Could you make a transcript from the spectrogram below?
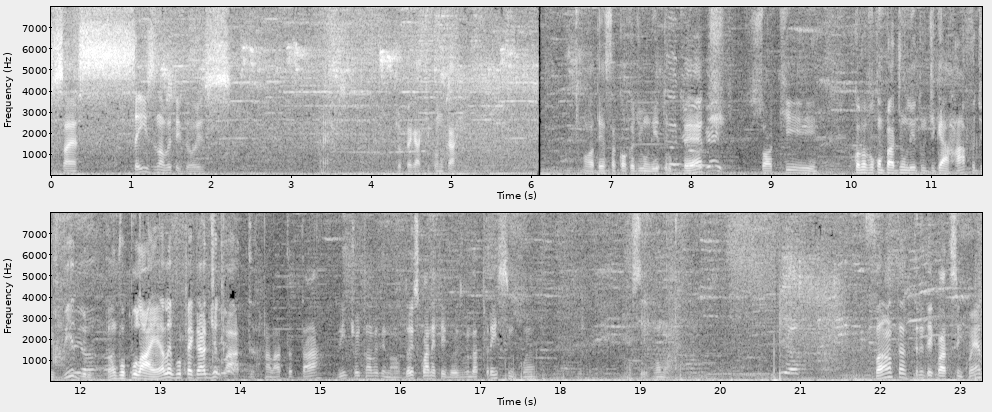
Sai a 6,92. É. Deixa eu pegar aqui com no carrinho. Ó, tem essa coca de um litro PET. Só que, como eu vou comprar de um litro de garrafa de vidro, então eu vou pular ela e vou pegar de lata. A lata tá R$28,99. 2,42. Vou dar 3,50. Assim, vamos lá. Fanta, 34,50.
